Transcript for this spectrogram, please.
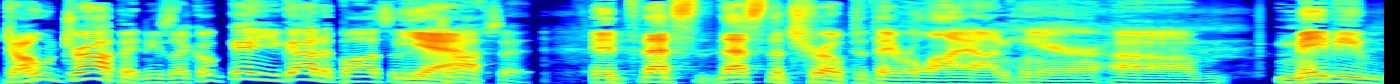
don't drop it." And he's like, "Okay, you got it, boss." And Yeah. drops it. it that's that's the trope that they rely on here. Um, maybe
